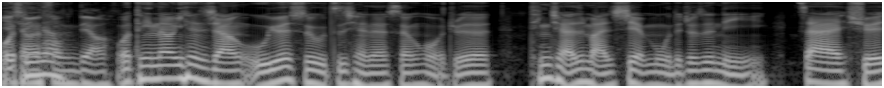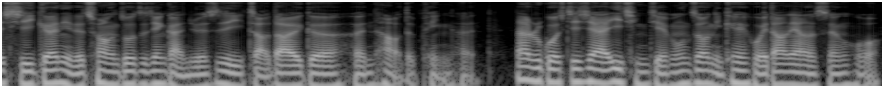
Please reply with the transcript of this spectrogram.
我听到疯掉。我听到燕翔五月十五之前的生活，我觉得听起来是蛮羡慕的。就是你在学习跟你的创作之间，感觉是找到一个很好的平衡。那如果接下来疫情解封之后，你可以回到那样的生活，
